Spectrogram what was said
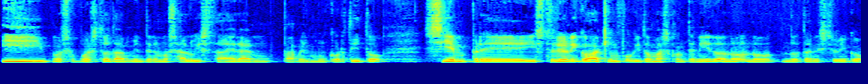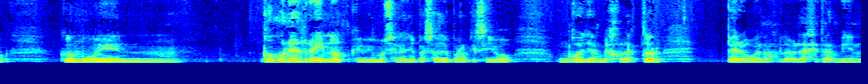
Y por supuesto también tenemos a Luis Zaera en un papel muy cortito, siempre histriónico, aquí un poquito más contenido, ¿no? No, no tan histriónico como en como en El Reino, que vimos el año pasado y por lo que se llevó un Goya mejor actor. Pero bueno, la verdad es que también,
